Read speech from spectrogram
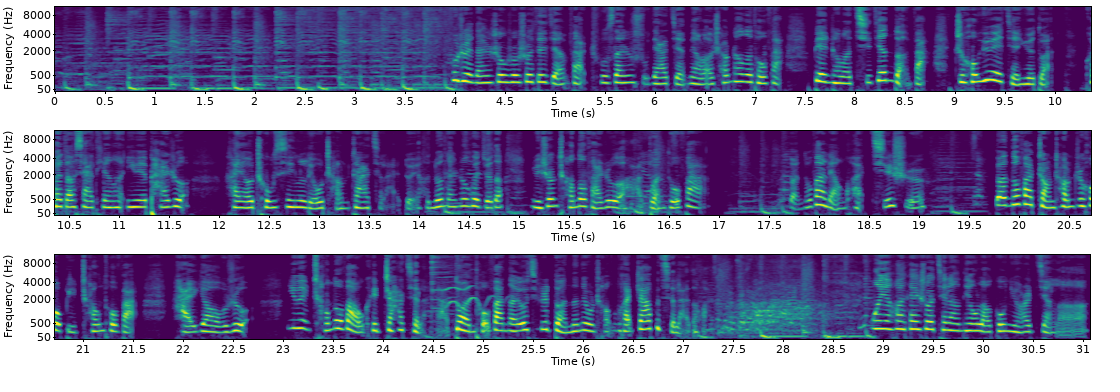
覆水难收。说说起剪发，初三暑假剪掉了长长的头发，变成了齐肩短发，之后越剪越短。快到夏天了，因为怕热，还要重新留长扎起来。对，很多男生会觉得女生长头发热哈，短头发，短头发凉快。其实，短头发长长之后比长头发还要热，因为长头发我可以扎起来啊，短头发呢，尤其是短的那种长头发扎不起来的话。梦叶花开说，前两天我老公女儿剪了。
